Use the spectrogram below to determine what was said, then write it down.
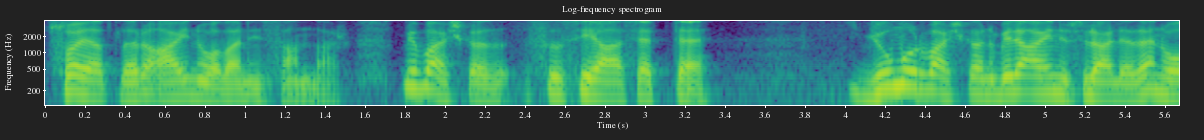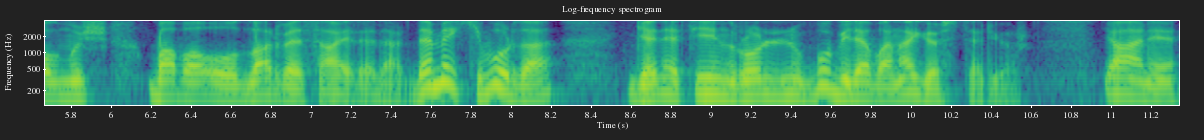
soyadları aynı olan insanlar. Bir başkası siyasette. Cumhurbaşkanı bile aynı sülaleden olmuş baba oğullar vesaireler. Demek ki burada genetiğin rolünü bu bile bana gösteriyor. Yani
